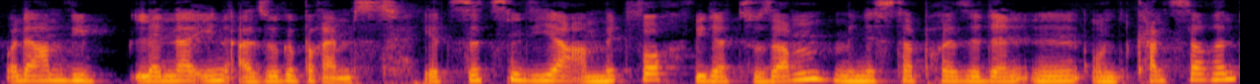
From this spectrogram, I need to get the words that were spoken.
Und da haben die Länder ihn also gebremst. Jetzt sitzen die ja am Mittwoch wieder zusammen, Ministerpräsidenten und Kanzlerin.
